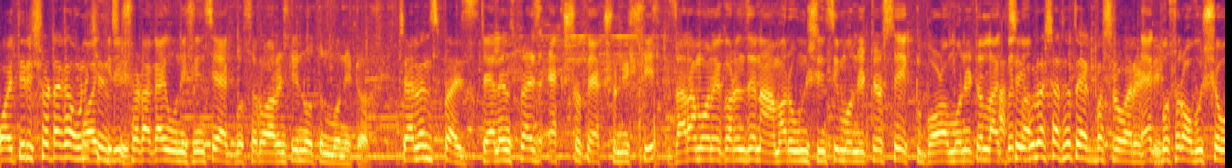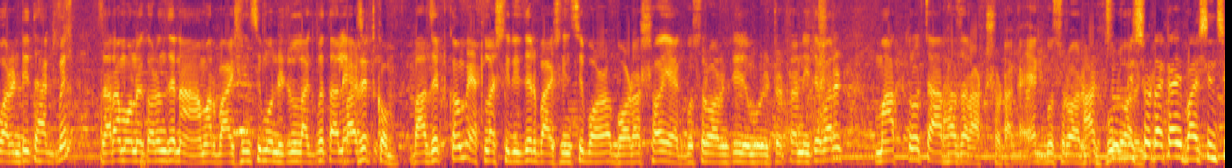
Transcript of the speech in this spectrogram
পঁয়ত্রিশশো টাকা পঁয়ত্রিশশো টাকায় উনিশ ইঞ্চি এক বছর ওয়ারেন্টি নতুন monitor. Challenge price challenge price একশোতে একশো নিশ্চিত। যারা মনে করেন যে না আমার উনিশ ইঞ্চি মনিটর সে একটু বড় মনিটর লাগবে আচ্ছা এগুলোর সাথে তো এক বছর ওয়ারেন্টি এক বছর অবশ্যই ওয়ারেন্টি থাকবে। যারা মনে করেন যে না আমার বাইশ ইঞ্চি মনিটর লাগবে তাহলে বাজেট কম। বাজেট কম। এটলা সিরিজের বাইশ ইঞ্চি বর্ডার সহ এক বছর ওয়ারেন্টি মনিটরটা নিতে পারেন। মাত্র চার হাজার আটশো টাকা। এক বছর ওয়ারেন্টি আটচল্লিশশো টাকায় বাইশ ইঞ্চি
